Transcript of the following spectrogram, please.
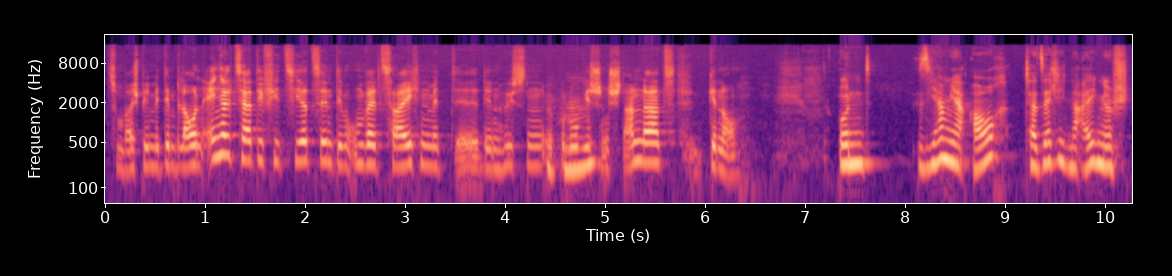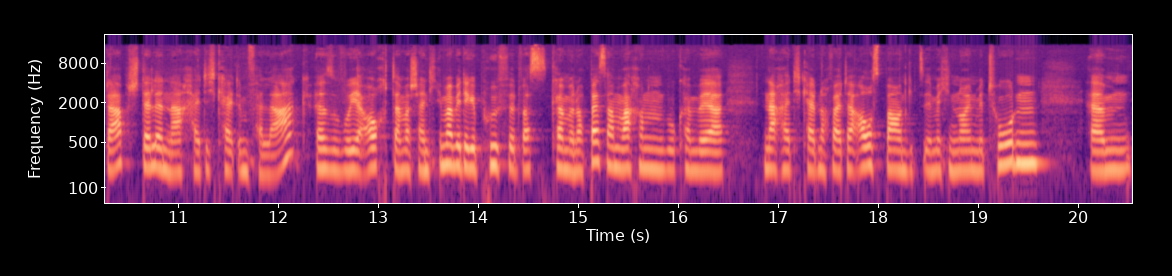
zum Beispiel mit dem blauen Engel zertifiziert sind, dem Umweltzeichen mit äh, den höchsten mhm. ökologischen Standards. Genau. Und Sie haben ja auch tatsächlich eine eigene Stabsstelle Nachhaltigkeit im Verlag, also wo ja auch dann wahrscheinlich immer wieder geprüft wird, was können wir noch besser machen, wo können wir Nachhaltigkeit noch weiter ausbauen, gibt es irgendwelche neuen Methoden. Ähm,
